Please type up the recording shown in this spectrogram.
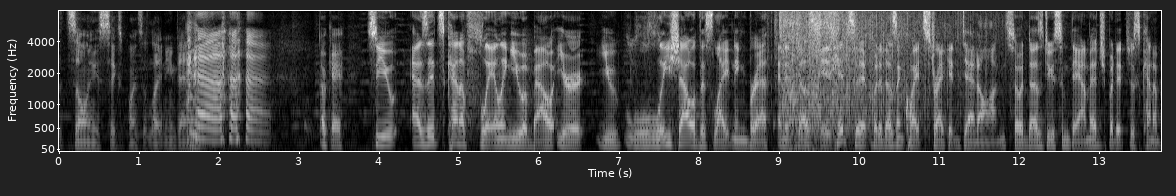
It's only six points of lightning damage. Okay. So you, as it's kind of flailing you about, you're you leash out with this lightning breath, and it does it hits it, but it doesn't quite strike it dead on. So it does do some damage, but it just kind of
